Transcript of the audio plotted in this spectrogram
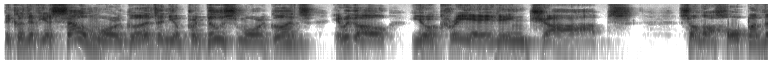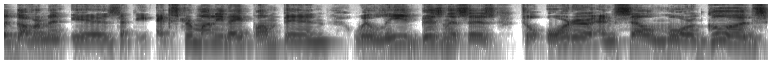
Because if you sell more goods and you produce more goods, here we go, you're creating jobs. So the hope of the government is that the extra money they pump in will lead businesses to order and sell more goods,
